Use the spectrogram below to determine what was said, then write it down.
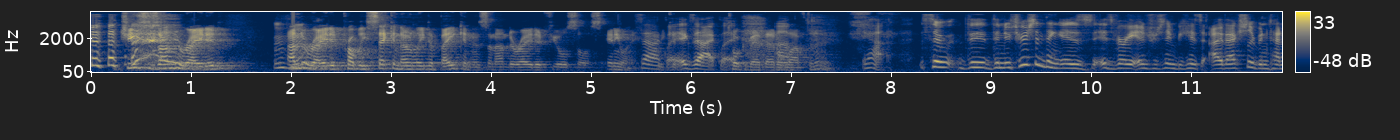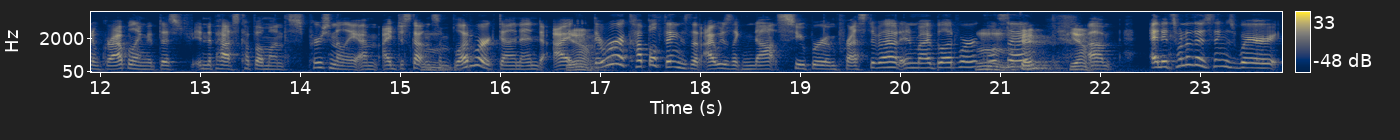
Cheese is underrated. Mm-hmm. Underrated, probably second only to bacon as an underrated fuel source. Anyway, exactly, exactly. Talk about that all um, afternoon. Yeah. So the the nutrition thing is is very interesting because I've actually been kind of grappling with this in the past couple of months personally. I'm I just gotten mm. some blood work done and I yeah. there were a couple things that I was like not super impressed about in my blood work. Mm, we'll say. Okay. Yeah. Um, and it's one of those things where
